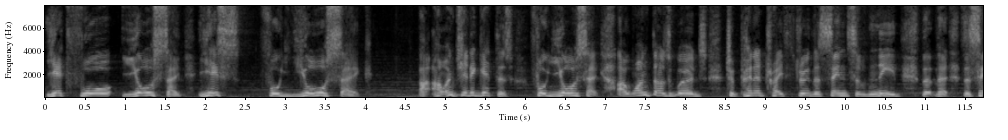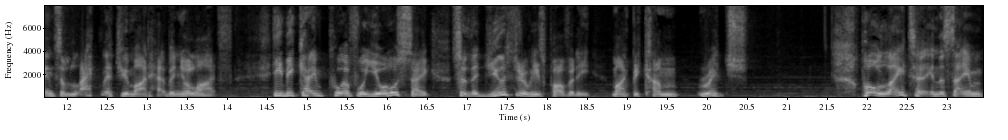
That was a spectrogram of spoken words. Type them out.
yet for your sake, yes, for your sake. I, want you to get this for your sake. I want those words to penetrate through the sense of need, the, the, the sense of lack that you might have in your life. He became poor for your sake so that you through his poverty might become rich. Paul later in the same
